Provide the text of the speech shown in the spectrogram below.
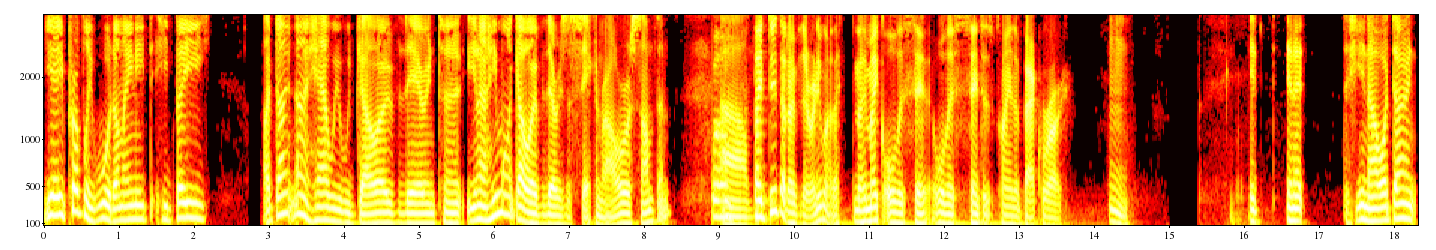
Yeah, he probably would. I mean, he'd he'd be. I don't know how we would go over there in turn. You know, he might go over there as a second rower or something. Well, Um, they do that over there anyway. They, they make all this all their centers play in the back row. Mm. It and it, you know, I don't.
